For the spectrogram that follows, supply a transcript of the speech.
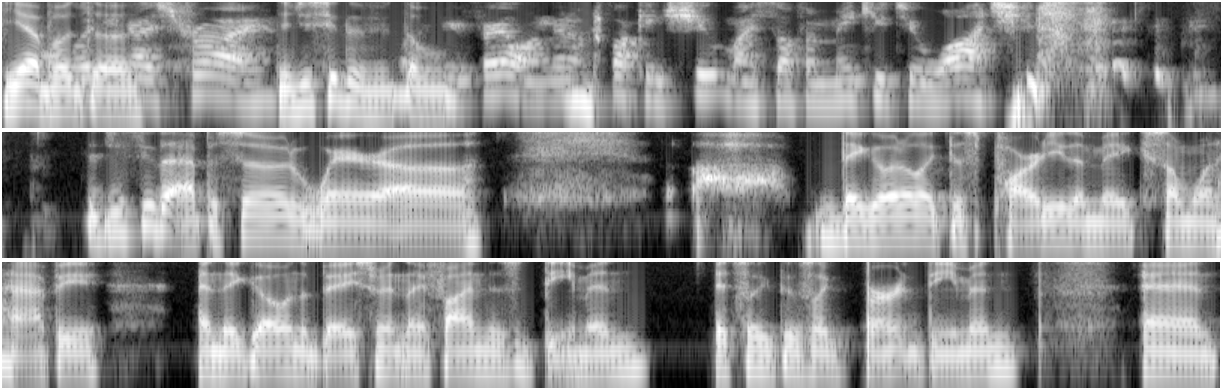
Yeah, but Let you the guys try. did you see the If the you fail, I'm gonna fucking shoot myself and make you two watch. did you see the episode where uh they go to like this party to make someone happy and they go in the basement and they find this demon. It's like this like burnt demon and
